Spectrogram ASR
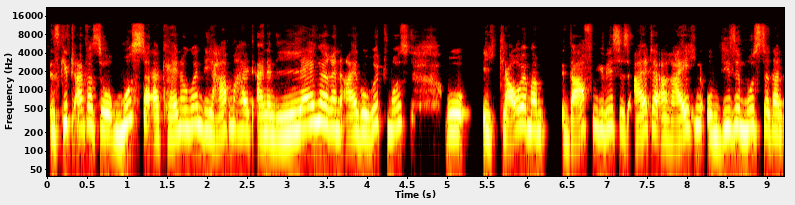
es gibt einfach so Mustererkennungen, die haben halt einen längeren Algorithmus, wo ich glaube, man darf ein gewisses Alter erreichen, um diese Muster dann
